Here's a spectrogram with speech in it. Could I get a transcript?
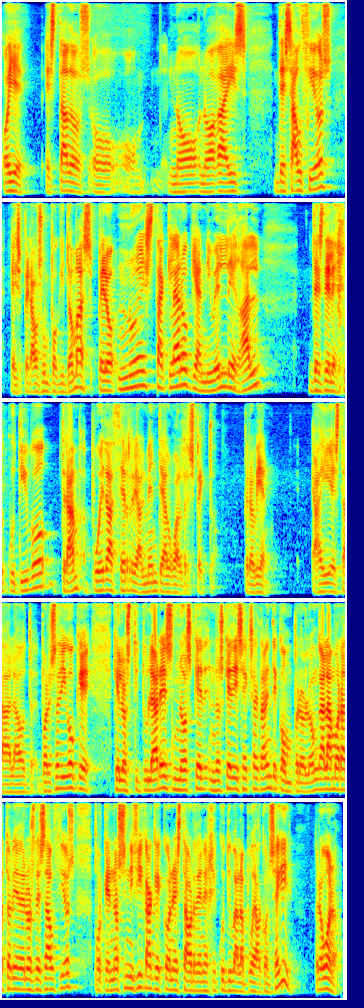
oye, estados o, no, no hagáis desahucios, esperaos un poquito más. Pero no está claro que a nivel legal, desde el Ejecutivo, Trump pueda hacer realmente algo al respecto. Pero bien, Ahí está la otra. Por eso digo que, que los titulares no os, quedéis exactamente con prolonga la moratoria de los desahucios, porque no significa que con esta orden ejecutiva la pueda conseguir. Pero bueno,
